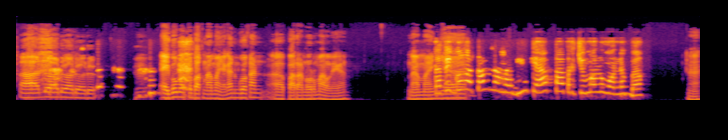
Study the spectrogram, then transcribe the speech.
Aduh, aduh, aduh, aduh. Eh, gue mau tebak namanya kan, gue kan eh, paranormal ya kan. Namanya. Tapi gue gak tahu nama dia siapa. Percuma lu mau nebak. Hah?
